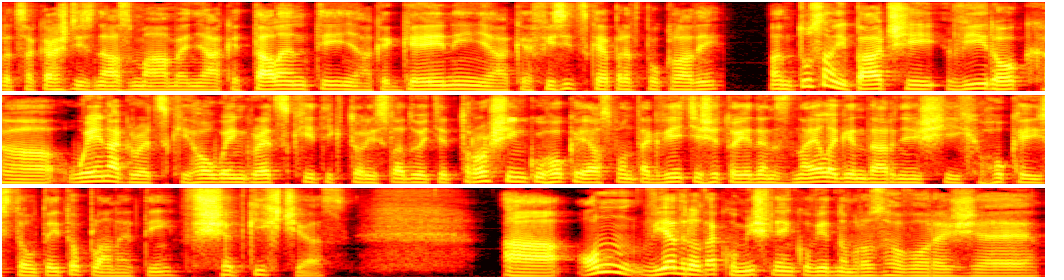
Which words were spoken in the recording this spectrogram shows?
predsa každý z nás máme nejaké talenty, nejaké gény, nejaké fyzické predpoklady len tu sa mi páči výrok uh, Wayna Gretzkyho. Wayne Gretzky, tí, ktorí sledujete trošinku hokej, aspoň tak viete, že to je jeden z najlegendárnejších hokejistov tejto planety všetkých čias. A on vyjadril takú myšlienku v jednom rozhovore, že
